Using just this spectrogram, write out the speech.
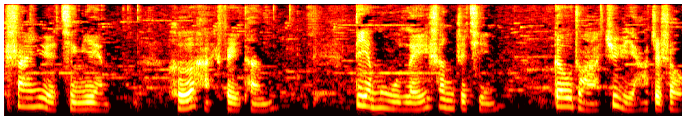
山岳青艳，河海沸腾，电木雷声之情，钩爪巨牙之兽，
